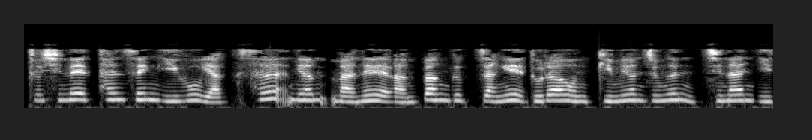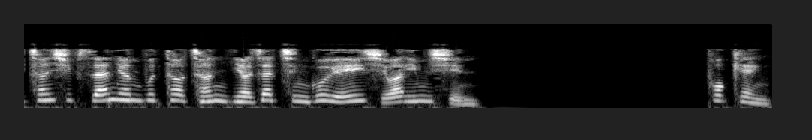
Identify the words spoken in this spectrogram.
투신의 탄생 이후 약 4년 만에 안방극장에 돌아온 김현중은 지난 2014년부터 전 여자친구 A씨와 임신, 폭행,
